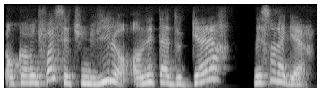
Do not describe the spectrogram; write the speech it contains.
Encore une fois, c'est une ville en état de guerre mais sans la guerre.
